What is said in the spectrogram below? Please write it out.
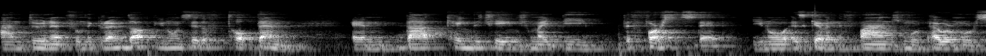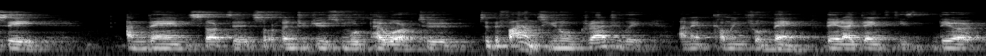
and doing it from the ground up, you know, instead of top down. Um, that kind of change might be the first step you know, is giving the fans more power, more say, and then start to sort of introduce more power to, to the fans, you know, gradually, and it coming from them, their identities, their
